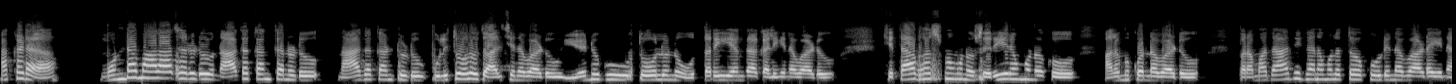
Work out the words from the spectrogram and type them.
అక్కడ ముండమాలాధరుడు నాగకంకనుడు నాగకంఠుడు పులితోలు దాల్చినవాడు ఏనుగు తోలును ఉత్తరీయంగా కలిగినవాడు చితాభస్మమును శరీరమునకు అలుముకున్నవాడు ప్రమదాది గణములతో కూడిన వాడైన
